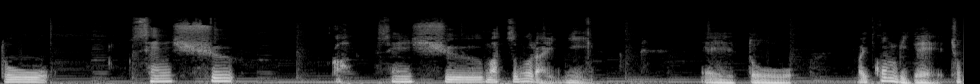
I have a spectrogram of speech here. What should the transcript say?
ー、と、先週か、先週末ぐらいに、えっ、ー、と、コンビで、ちょっ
